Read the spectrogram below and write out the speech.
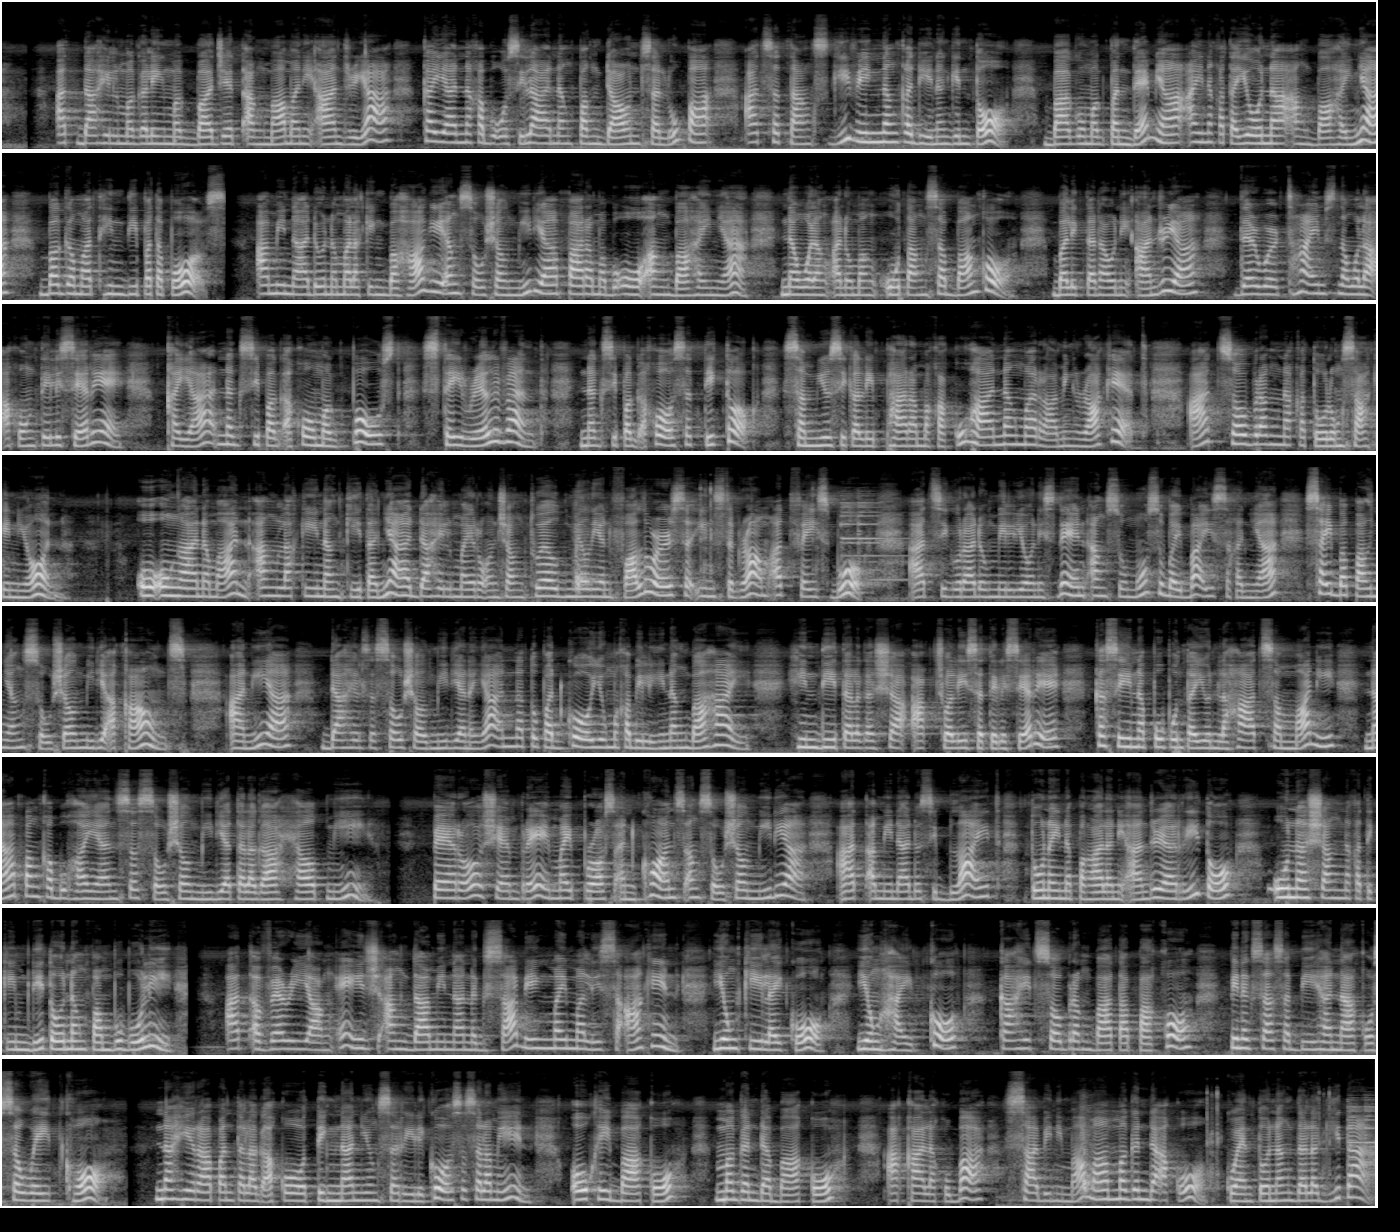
At dahil magaling mag-budget ang mama ni Andrea, kaya nakabuo sila ng pang-down sa lupa at sa Thanksgiving ng Kadinang Ginto. Bago magpandemya ay nakatayo na ang bahay niya bagamat hindi pa tapos. Aminado na malaking bahagi ang social media para mabuo ang bahay niya na walang anumang utang sa bangko. Balik tanaw ni Andrea, there were times na wala akong teleserye. Kaya nagsipag ako mag-post, stay relevant. Nagsipag ako sa TikTok, sa Musical.ly para makakuha ng maraming racket. At sobrang nakatulong sa akin yon. Oo nga naman, ang laki ng kita niya dahil mayroon siyang 12 million followers sa Instagram at Facebook. At siguradong milyones din ang sumusubaybay sa kanya sa iba pang niyang social media accounts. Aniya, dahil sa social media na yan, natupad ko yung makabili ng bahay. Hindi talaga siya actually sa teleserye kasi napupunta yun lahat sa money na pangkabuhayan sa social media talaga help me. Pero syempre, may pros and cons ang social media. At aminado si Blight, tunay na pangalan ni Andrea rito, una siyang nakatikim dito ng pambubuli. At a very young age, ang dami na nagsabing may mali sa akin. Yung kilay ko, yung height ko, kahit sobrang bata pa ko, pinagsasabihan na ako sa weight ko. Nahirapan talaga ako tingnan yung sarili ko sa salamin. Okay ba ako? Maganda ba ako? Akala ko ba, sabi ni mama, maganda ako. Kwento ng dalagita.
